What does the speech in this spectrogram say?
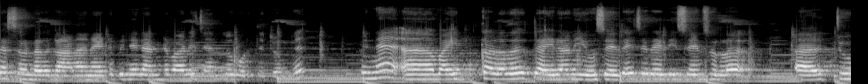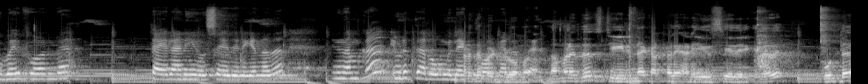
രസമുണ്ട് അത് കാണാനായിട്ട്. പിന്നെ രണ്ട് പാളി ജനൽ കൊടുത്തിട്ടുണ്ട്. പിന്നെ വൈറ്റ് കളർ ടൈലാണ് യൂസ് ചെയ്തത്. ചെറിയ ഡിസൈൻസ് ഉള്ള ടു ബൈ ഫോറിന്റെ ടൈലാണ് യൂസ് ചെയ്തിരിക്കുന്നത്. ഇനി നമുക്ക് ഇവിടുത്തെ റൂമിലേക്ക് നമ്മളിത് സ്റ്റീലിന്റെ കട്ടളയാണ് യൂസ് ചെയ്തിരിക്കുന്നത്. വുഡ്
